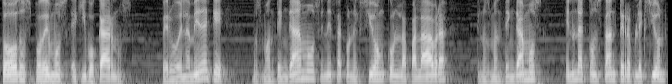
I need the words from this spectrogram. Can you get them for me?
todos podemos equivocarnos, pero en la medida en que nos mantengamos en esa conexión con la palabra, que nos mantengamos en una constante reflexión,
